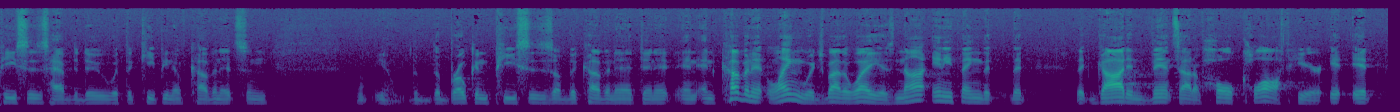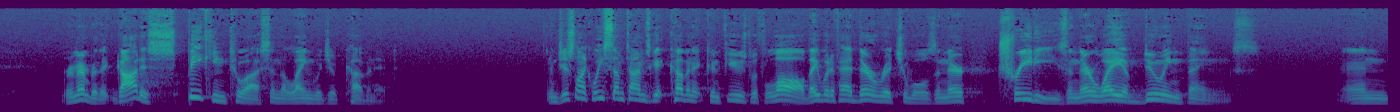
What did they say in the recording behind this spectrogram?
pieces have to do with the keeping of covenants and you know, the, the broken pieces of the covenant. And, it, and, and covenant language, by the way, is not anything that, that, that God invents out of whole cloth here. It, it, remember that God is speaking to us in the language of covenant. And just like we sometimes get covenant confused with law, they would have had their rituals and their treaties and their way of doing things. And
